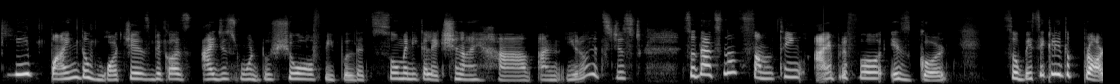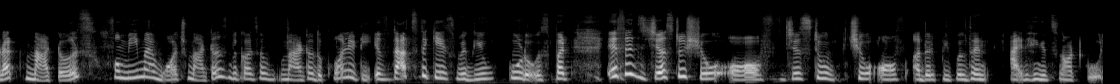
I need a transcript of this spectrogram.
keep buying the watches because I just want to show off people that so many collection I have and you know it's just so that's not something I prefer is good. So basically the product matters. For me, my watch matters because of matter the quality. If that's the case with you, kudos. But if it's just to show off, just to show off other people, then I think it's not cool.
